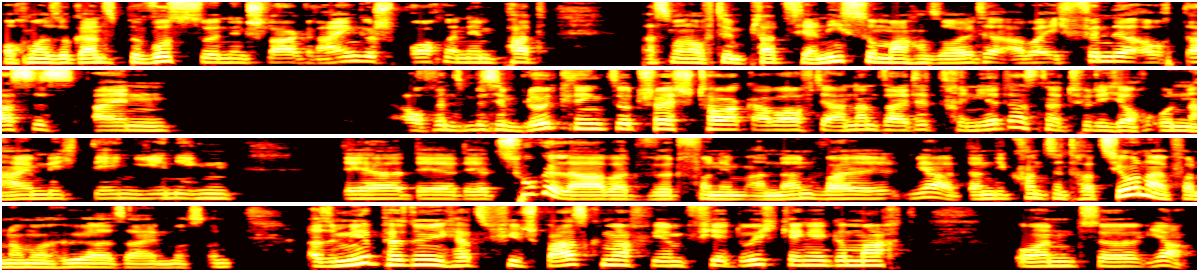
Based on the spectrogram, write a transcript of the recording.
auch mal so ganz bewusst so in den Schlag reingesprochen in den Putt, was man auf dem Platz ja nicht so machen sollte. Aber ich finde, auch das ist ein, auch wenn es ein bisschen blöd klingt, so Trash-Talk, aber auf der anderen Seite trainiert das natürlich auch unheimlich denjenigen, der, der, der zugelabert wird von dem anderen, weil ja dann die Konzentration einfach nochmal höher sein muss. Und also mir persönlich hat es viel Spaß gemacht. Wir haben vier Durchgänge gemacht und äh, ja,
